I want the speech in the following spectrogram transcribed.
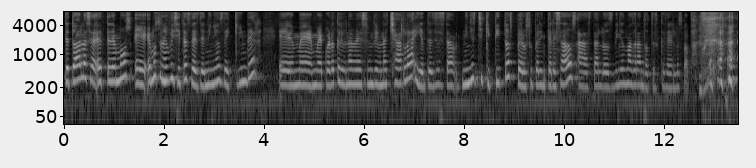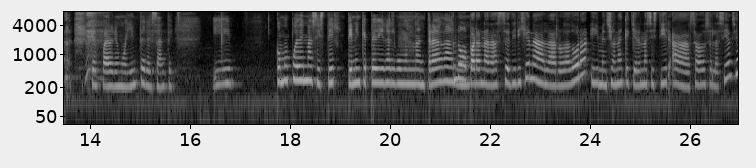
De todas las, eh, tenemos, eh, hemos tenido visitas desde niños de kinder, eh, me, me, acuerdo que de una vez de una charla y entonces estaban niños chiquititos pero súper interesados hasta los niños más grandotes que serían los papás. Qué padre, muy interesante. Y ¿Cómo pueden asistir? ¿Tienen que pedir alguna entrada? No, para nada. Se dirigen a la rodadora y mencionan que quieren asistir a Sábados de la Ciencia,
